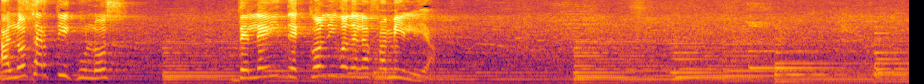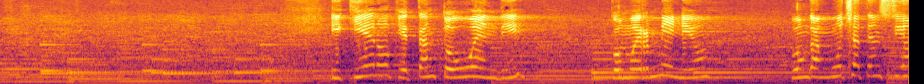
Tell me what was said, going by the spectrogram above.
a los artículos de ley de código de la familia. Y quiero que tanto Wendy como Herminio pongan mucha atención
